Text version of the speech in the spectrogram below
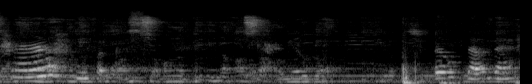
Turn. Be focused. Oh, that was bad.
